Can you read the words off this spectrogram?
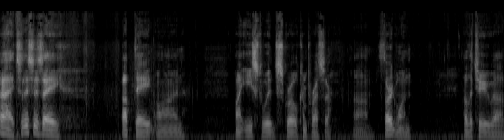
All right, so this is a update on my Eastwood scroll compressor. Um, third one. Other two uh,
